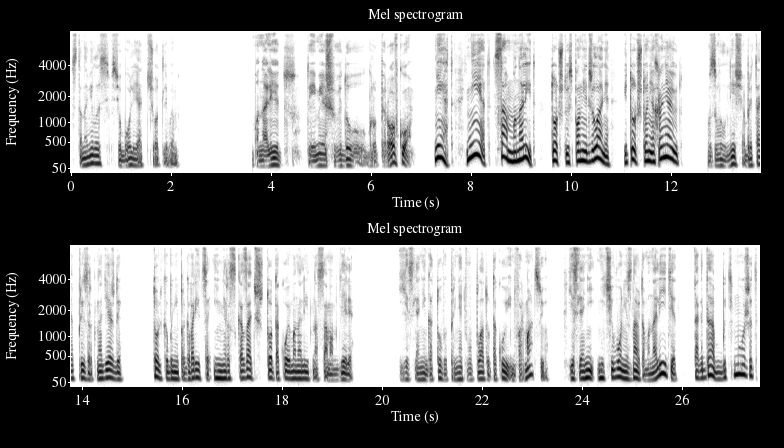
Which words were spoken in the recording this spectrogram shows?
становилось все более отчетливым. «Монолит, ты имеешь в виду группировку?» «Нет, нет, сам монолит, тот, что исполняет желания, и тот, что они охраняют!» — взвыл Лещ, обретая призрак надежды. Только бы не проговориться и не рассказать, что такое монолит на самом деле. Если они готовы принять в уплату такую информацию, если они ничего не знают о монолите, тогда, быть может...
